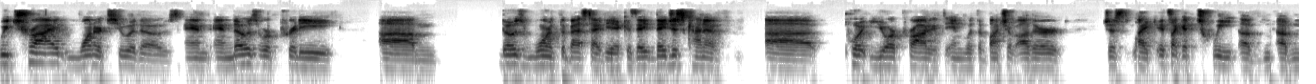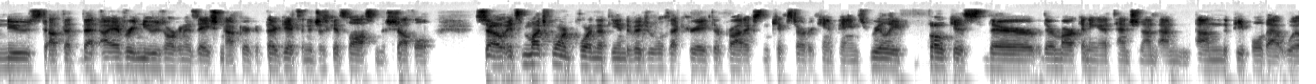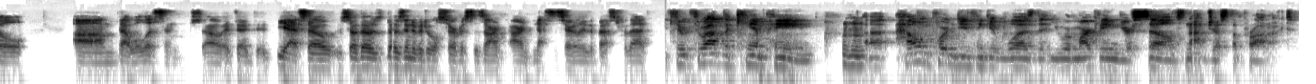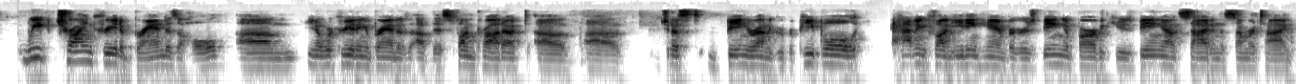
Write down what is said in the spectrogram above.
we tried one or two of those, and and those were pretty. Um, those weren't the best idea because they, they just kind of uh, put your product in with a bunch of other just like it's like a tweet of, of news stuff that, that every news organization out there gets and it just gets lost in the shuffle. So it's much more important that the individuals that create their products and Kickstarter campaigns really focus their their marketing and attention on, on, on the people that will um, that will listen. So it, it, yeah, so so those those individual services aren't aren't necessarily the best for that. Throughout the campaign, mm-hmm. uh, how important do you think it was that you were marketing yourselves, not just the product? we try and create a brand as a whole. Um, you know, we're creating a brand of, of this fun product of, of just being around a group of people, having fun, eating hamburgers, being at barbecues, being outside in the summertime.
